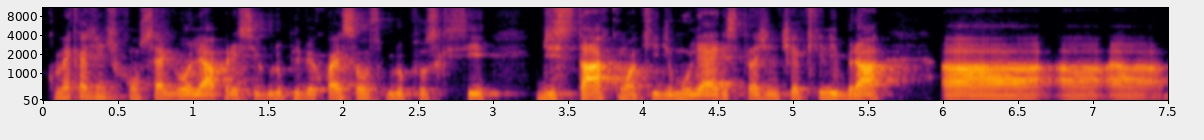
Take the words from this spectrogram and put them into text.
Como é que a gente consegue olhar para esse grupo e ver quais são os grupos que se destacam aqui de mulheres para a gente equilibrar a, a,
